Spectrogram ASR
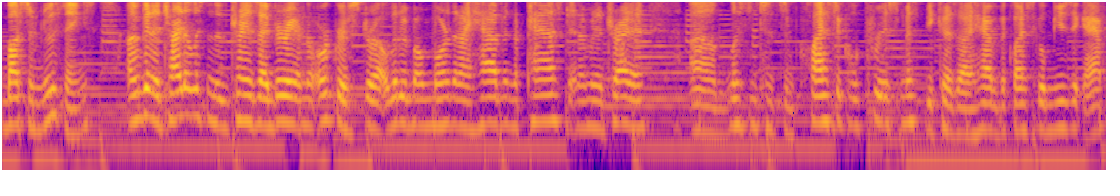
about some new things. I'm going to try to listen to the Trans Siberian Orchestra a little bit more than I have in the past, and I'm going to try to um, listen to some classical Christmas because I have the classical music app,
